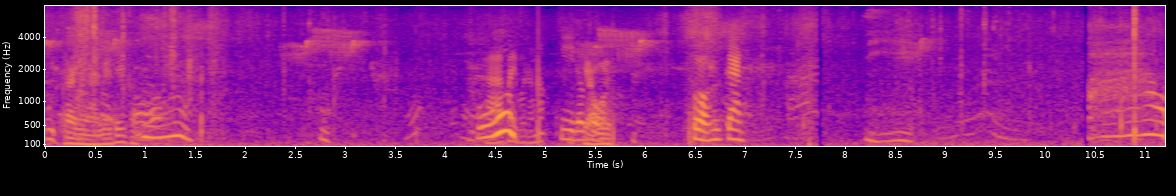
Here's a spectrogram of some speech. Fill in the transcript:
พูดทางงานเลยได้ครับโอ้โหกี่ระบบพอคือกันว้าว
